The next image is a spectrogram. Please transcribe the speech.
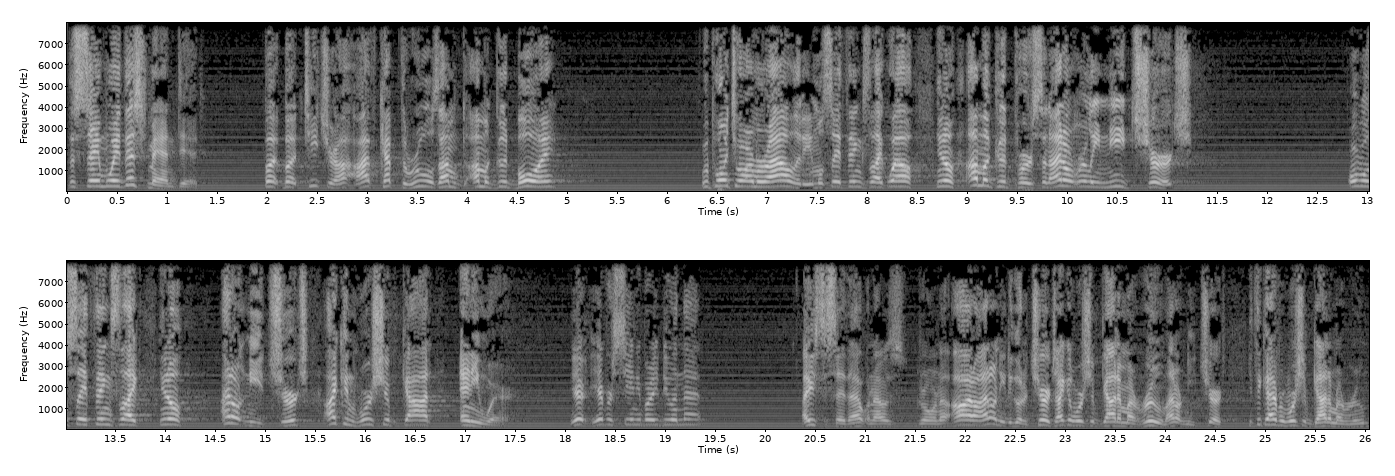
the same way this man did. But, but teacher, I, have kept the rules. I'm, I'm a good boy. We point to our morality and we'll say things like, well, you know, I'm a good person. I don't really need church. Or we'll say things like, you know, I don't need church. I can worship God anywhere. You, ever see anybody doing that? I used to say that when I was growing up. Oh, I don't need to go to church. I can worship God in my room. I don't need church. You think I ever worship God in my room?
